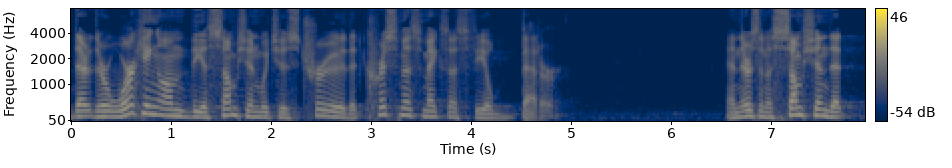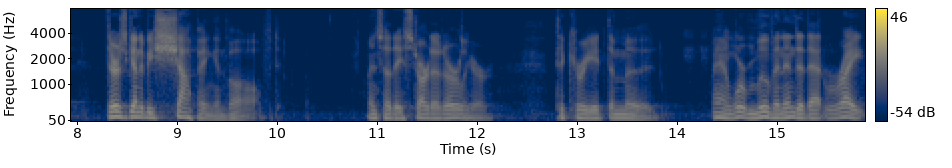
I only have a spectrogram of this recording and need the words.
they're, they're working on the assumption, which is true, that Christmas makes us feel better. And there's an assumption that there's going to be shopping involved. And so they started earlier to create the mood. Man, we're moving into that right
